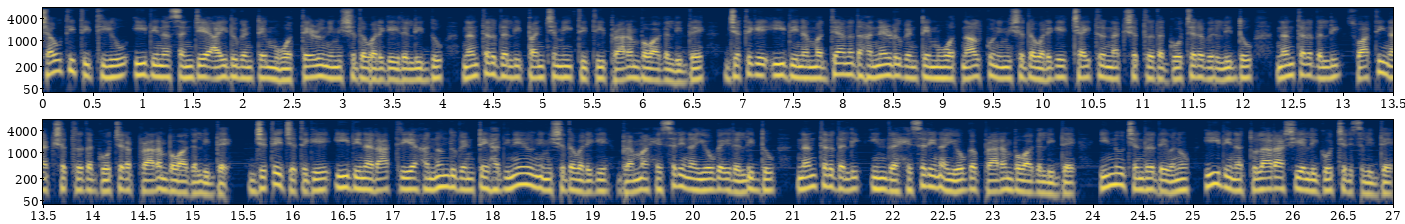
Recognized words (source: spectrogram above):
ಚೌತಿ ತಿಥಿಯು ಈ ದಿನ ಸಂಜೆ ಐದು ಗಂಟೆ ಮೂವತ್ತೇಳು ನಿಮಿಷದವರೆಗೆ ಇರಲಿದ್ದು, ನಂತರದಲ್ಲಿ ಪಂಚಮಿ ತಿಥಿ ಪ್ರಾರಂಭವಾಗಲಿದೆ. ಜತೆಗೆ ಈ ದಿನ ಮಧ್ಯಾಹ್ನದ ಹನ್ನೆರಡು ಗಂಟೆ ಮೂವತ್ನಾಲ್ಕು ನಿಮಿಷದವರೆಗೆ ಚೈತ್ರ ನಕ್ಷತ್ರದ ಗೋಚರವಿರಲಿದ್ದು, ನಂತರದಲ್ಲಿ ಸ್ವಾತಿ ನಕ್ಷತ್ರದ ಗೋಚರ ಪ್ರಾರಂಭವಾಗಲಿದೆ. ಜತೆ ಜತೆಗೆ ಈ ದಿನ ರಾತ್ರಿಯ ಹನ್ನೊಂದು ಗಂಟೆ ಹದಿನೇಳು ನಿಮಿಷದವರೆಗೆ ಬ್ರಹ್ಮ ಹೆಸರಿನ ಯೋಗ ಇರಲಿದ್ದು, ನಂತರದಲ್ಲಿ ಇಂದ್ರ ಹೆಸರಿನ ಯೋಗ ಪ್ರಾರಂಭವಾಗಲಿದೆ. ಇನ್ನು ಚಂದ್ರದೇವನು ಈ ದಿನ ತುಲಾರಾಶಿಯಲ್ಲಿ ಗೋಚರಿಸಲಿದ್ದೆ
